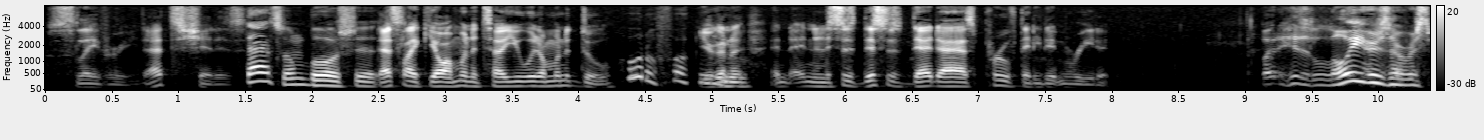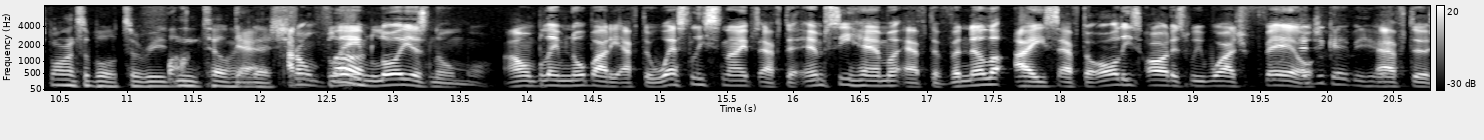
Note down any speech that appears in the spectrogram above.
slavery. That shit is. That's some bullshit. That's like yo. I'm gonna tell you what I'm gonna do. Who the fuck You're are gonna you? and, and this is this is dead ass proof that he didn't read it. But his lawyers are responsible to read and tell him that, That. shit. I don't blame Fuck. lawyers no more. I don't blame nobody. After Wesley Snipes, after MC Hammer, after Vanilla Ice, after all these artists we watch fail, Educate me here. after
